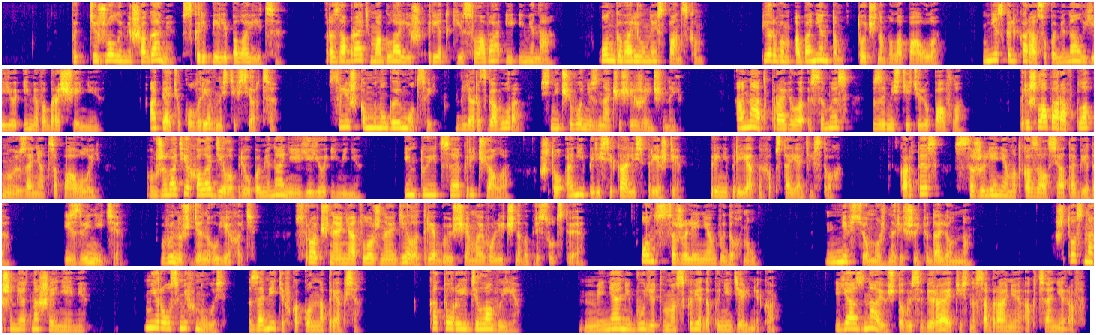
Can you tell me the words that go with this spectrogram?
Под тяжелыми шагами скрипели половицы. Разобрать могла лишь редкие слова и имена. Он говорил на испанском. Первым абонентом точно была Паула. Несколько раз упоминал ее имя в обращении. Опять укол ревности в сердце. Слишком много эмоций для разговора с ничего не значащей женщиной. Она отправила СМС заместителю Павла. Пришла пора вплотную заняться Паулой. В животе холодело при упоминании ее имени. Интуиция кричала, что они пересекались прежде, при неприятных обстоятельствах. Кортес с сожалением отказался от обеда. «Извините, вынужден уехать. Срочное неотложное дело, требующее моего личного присутствия. Он с сожалением выдохнул. Не все можно решить удаленно. Что с нашими отношениями? Мира усмехнулась, заметив, как он напрягся. Которые деловые. Меня не будет в Москве до понедельника. Я знаю, что вы собираетесь на собрание акционеров.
